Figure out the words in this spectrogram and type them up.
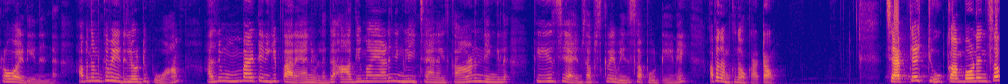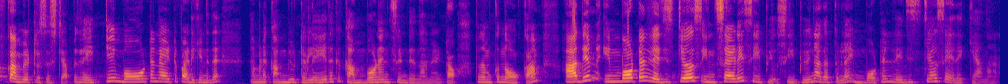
പ്രൊവൈഡ് ചെയ്യുന്നുണ്ട്. അപ്പോൾ നമുക്ക് വീഡിയോയിലോട്ട് പോവാം. അതിന് മുമ്പായിട്ട് എനിക്ക് പറയാനുള്ളത് ആദ്യമായാണ് നിങ്ങൾ ഈ ചാനൽ കാണുന്നതെങ്കിൽ തീർച്ചയായും സബ്സ്ക്രൈബ് ചെയ്ത് സപ്പോർട്ട് ചെയ്യണേ. അപ്പോൾ നമുക്ക് നോക്കാം കേട്ടോ chapter two components of computer system അപ്പോൾ ഇതിൽ ഏറ്റവും ഇമ്പോർട്ടന്റ് ആയിട്ട് പഠിക്കേണ്ടത് നമ്മുടെ കമ്പ്യൂട്ടറിൽ ഏതൊക്കെ കമ്പോണൻസ് ഉണ്ട് എന്നാണ് കേട്ടോ. അപ്പോൾ നമുക്ക് നോക്കാം. ആദ്യം important registers inside a C P U C P യുവിനകത്തുള്ള ഇമ്പോർട്ടന്റ് രജിസ്റ്റേഴ്സ് ഏതൊക്കെയാണെന്നാണ്.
